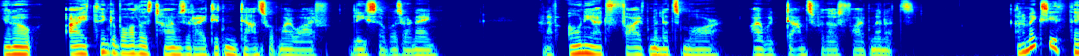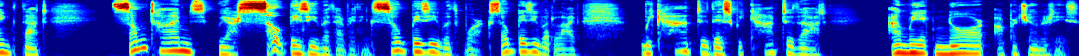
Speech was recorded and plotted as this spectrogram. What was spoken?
you know, I think of all those times that I didn't dance with my wife. Lisa was her name. And if only I had five minutes more, I would dance for those five minutes. And it makes you think that sometimes we are so busy with everything, so busy with work, so busy with life. We can't do this, we can't do that and we ignore opportunities.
